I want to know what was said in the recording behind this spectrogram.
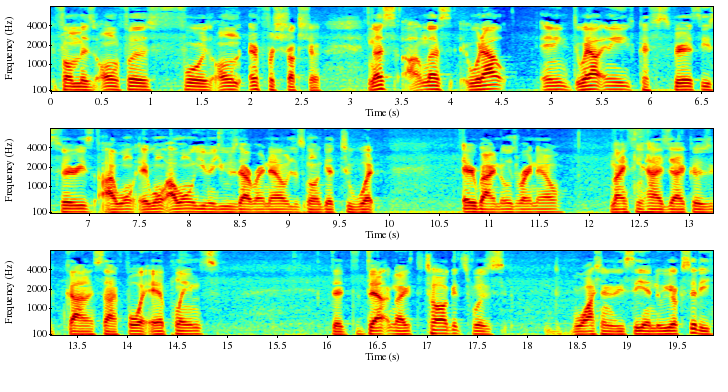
from his own for his, for his own infrastructure. Unless unless without any without any conspiracy theories, I won't it won't I won't even use that right now. I'm just gonna get to what everybody knows right now. 19 hijackers got inside four airplanes. The, the like the targets was Washington D.C. and New York City.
